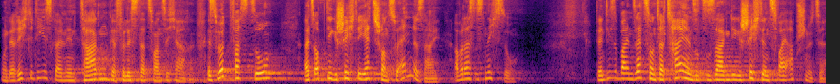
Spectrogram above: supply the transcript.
Und er richtete Israel in den Tagen der Philister 20 Jahre. Es wirkt fast so, als ob die Geschichte jetzt schon zu Ende sei. Aber das ist nicht so. Denn diese beiden Sätze unterteilen sozusagen die Geschichte in zwei Abschnitte.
